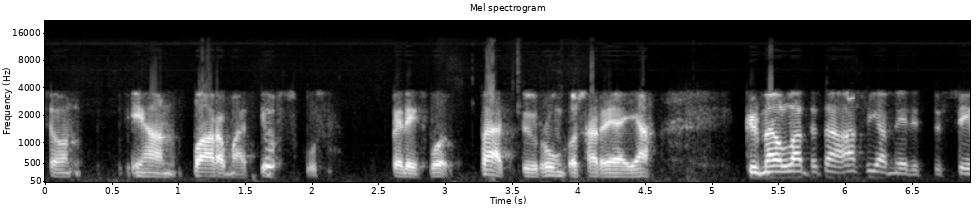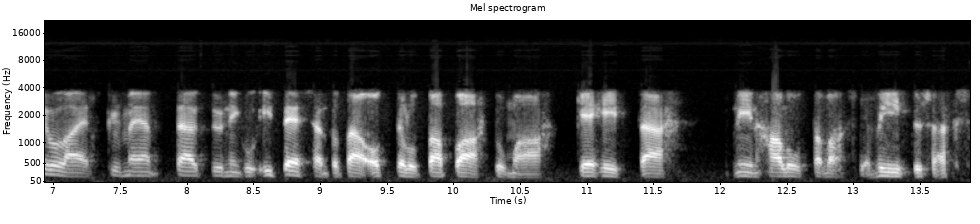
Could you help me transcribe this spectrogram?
se on ihan varma, että joskus pelit voi päättyä runkosarjaan ja kyllä me ollaan tätä asiaa mietitty sillä että kyllä meidän täytyy niin kuin itsessään tota ottelutapahtumaa kehittää niin haluttavaksi ja viihtyisäksi,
